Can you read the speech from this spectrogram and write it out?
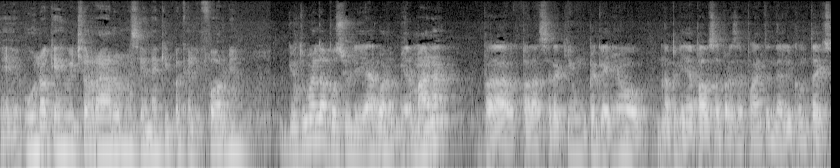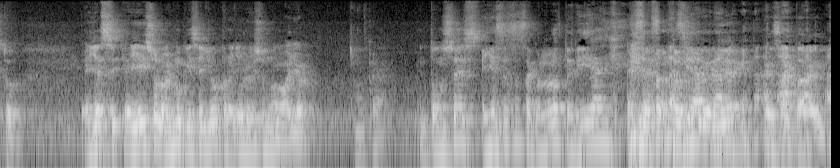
Eh, uno que es bicho raro, no sé, en equipo de California. Yo tuve la posibilidad, bueno, mi hermana, para, para hacer aquí un pequeño, una pequeña pausa para que se pueda entender el contexto, ella, ella hizo lo mismo que hice yo, pero ella lo hizo en Nueva York. Entonces, Ella se sacó la lotería y se fue una ciudad grande. exactamente,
